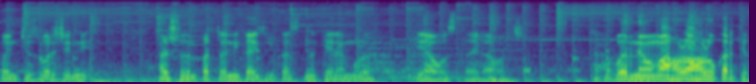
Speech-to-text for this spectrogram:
पंचवीस वर्षांनी हर्षवर्धन पटलांनी काहीच विकास न केल्यामुळं ही अवस्था आहे गावाची. आता बरणे मामा हळूहळू करतात.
